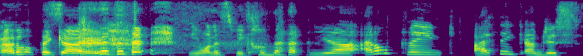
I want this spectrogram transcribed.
i don't think i you want to speak on that? Yeah, I don't think I think I'm just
